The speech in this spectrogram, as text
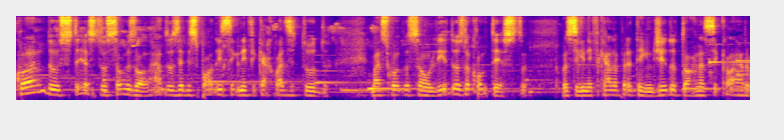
Quando os textos são isolados, eles podem significar quase tudo, mas quando são lidos no contexto, o significado pretendido torna-se claro.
